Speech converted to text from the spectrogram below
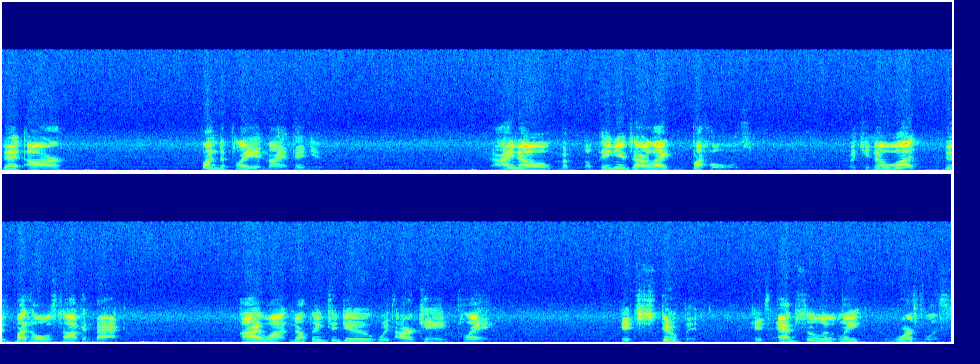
that are fun to play in my opinion. I know opinions are like buttholes. But you know what? This butthole's talking back. I want nothing to do with arcade play. It's stupid. It's absolutely worthless.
